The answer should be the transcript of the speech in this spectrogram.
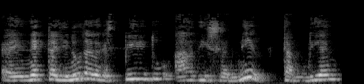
en esta llenura del Espíritu a discernir también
